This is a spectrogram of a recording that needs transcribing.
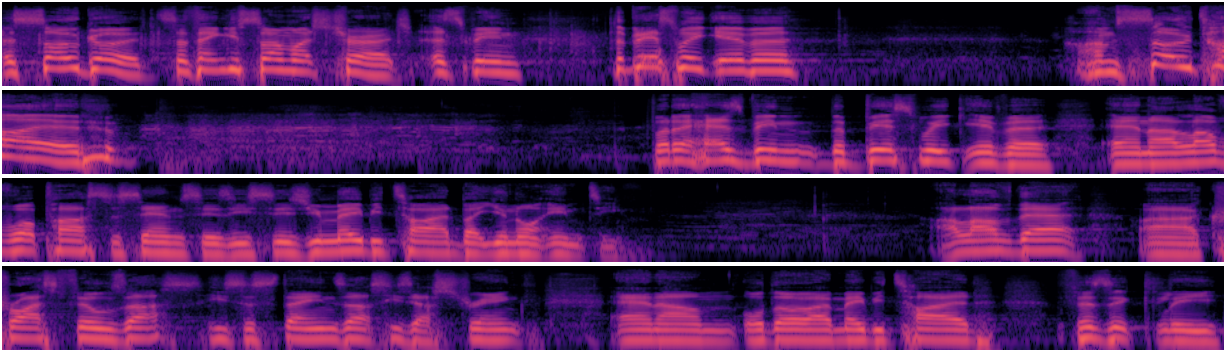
It's so good. So thank you so much, church. It's been the best week ever. I'm so tired, but it has been the best week ever. And I love what Pastor Sam says. He says, You may be tired, but you're not empty. I love that. Uh, Christ fills us, He sustains us, He's our strength. And um, although I may be tired physically,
